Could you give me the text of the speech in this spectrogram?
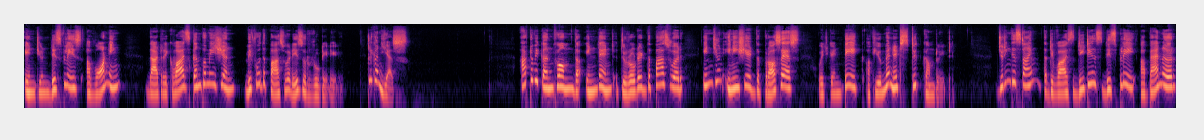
Intune displays a warning that requires confirmation before the password is rotated. Click on Yes. After we confirm the intent to rotate the password, Intune initiate the process which can take a few minutes to complete. During this time, the device details display a banner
